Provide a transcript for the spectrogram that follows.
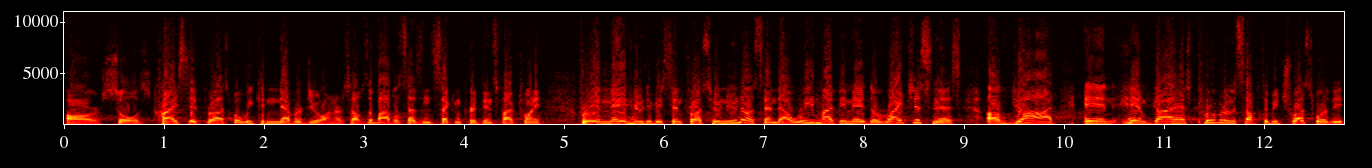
our souls. Christ did for us what we can never do on ourselves. The Bible says in 2 Corinthians 5:20, "For he made him to be sin for us who knew no sin, that we might be made the righteousness of God in him." God has proven himself to be trustworthy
